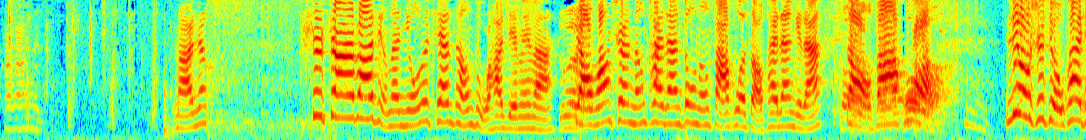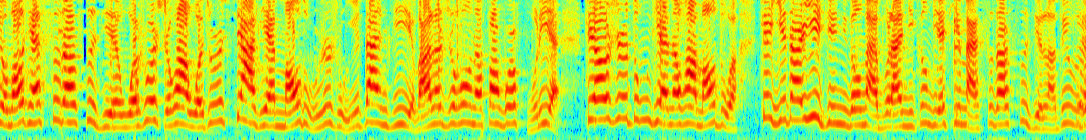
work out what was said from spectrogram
嘎嘎嫩。马上。是正儿八经的牛的千层肚哈，姐妹们，小黄车能拍单都能发货，早拍单给咱早发货，六十九块九毛钱四袋四斤。我说实话，我就是夏天毛肚是属于淡季，完了之后呢放波福利。这要是冬天的话，毛肚这一袋一斤你都买不来，你更别提买四袋四斤了，对不对？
